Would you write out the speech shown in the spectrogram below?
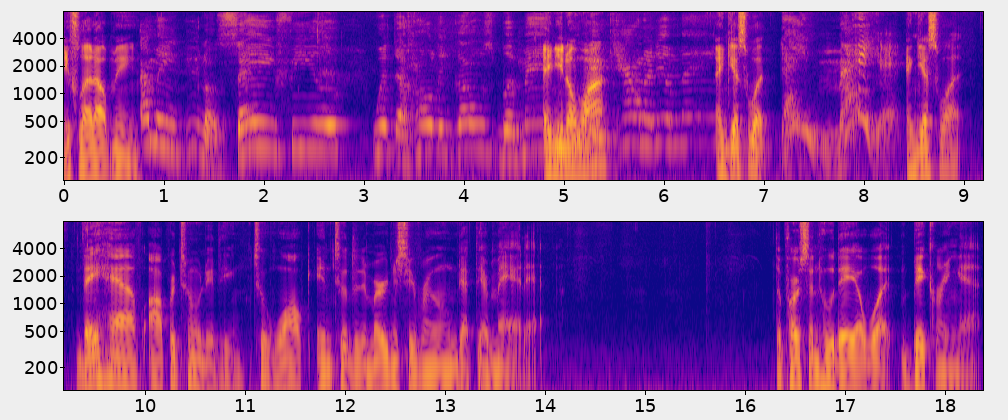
You flat out mean. I mean, you know, same feel with the Holy Ghost, but man, And you know when why? Encounter them, man. And guess what? they mad. And guess what? They have opportunity to walk into the emergency room that they're mad at. The person who they are what? Bickering at.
